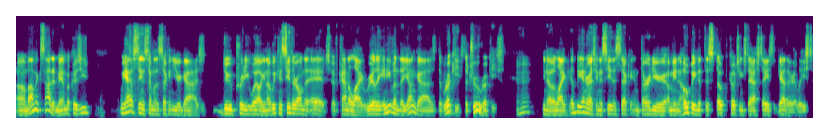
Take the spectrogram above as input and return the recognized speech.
um, but I'm excited, man, because you we have seen some of the second year guys do pretty well. You know, we can see they're on the edge of kind of like really, and even the young guys, the rookies, the true rookies. Mm-hmm. You know, like it'll be interesting to see the second and third year. I mean, hoping that this Stoke coaching staff stays together at least,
